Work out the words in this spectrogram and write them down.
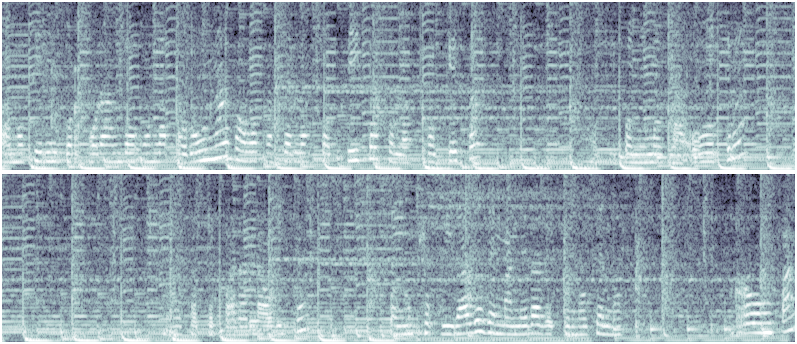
Vamos a ir incorporando una por una. Vamos a hacer las tortitas o las croquetas. Aquí ponemos la otra. Vamos a separarla ahorita con mucho cuidado de manera de que no se nos rompan.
